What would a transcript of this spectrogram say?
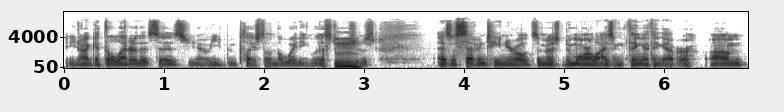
you know I get the letter that says you know you've been placed on the waiting list, which is as a 17 year old, it's the most demoralizing thing I think ever. Um,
